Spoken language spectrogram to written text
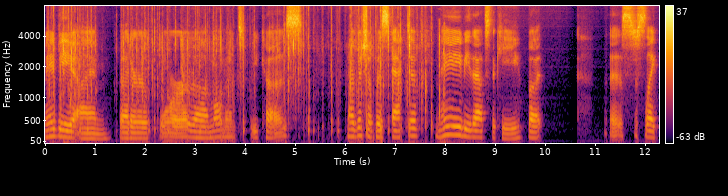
Maybe I'm better for the moment because my bishop is active. Maybe that's the key, but it's just like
